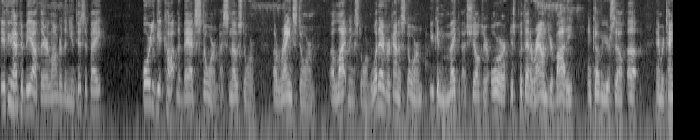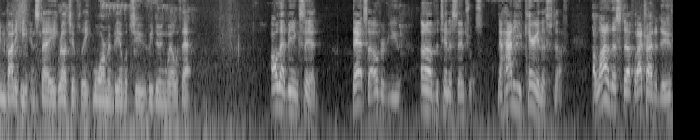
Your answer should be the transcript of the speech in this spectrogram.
if you have to be out there longer than you anticipate, or you get caught in a bad storm, a snowstorm, a rainstorm, a lightning storm, whatever kind of storm, you can make a shelter or just put that around your body and cover yourself up and retain body heat and stay relatively warm and be able to be doing well with that. All that being said, that's the overview of the 10 essentials. Now, how do you carry this stuff? A lot of this stuff, what I try to do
